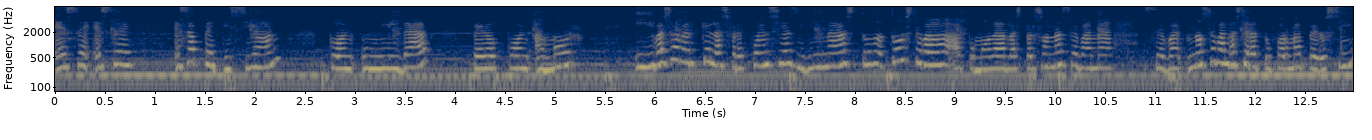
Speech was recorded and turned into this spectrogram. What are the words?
ese, ese, esa petición con humildad, pero con amor. Y vas a ver que las frecuencias divinas, todo, todo se va a acomodar, las personas se van a, se van, no se van a hacer a tu forma, pero sí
